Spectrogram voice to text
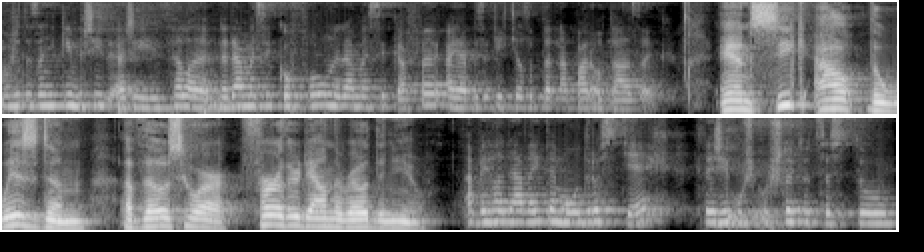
a můžete za někým přijít a říct, hele, nedáme si kofolu, nedáme si kafe a já bych se tě chtěl zeptat na pár otázek. And seek out the wisdom of those who are further down the road than you. A vyhledávejte moudrost těch, kteří už ušli tu cestu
